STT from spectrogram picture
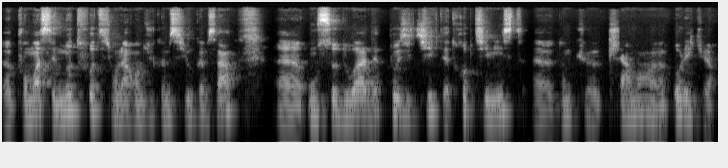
Euh, pour moi, c'est notre faute si on l'a rendu comme ci ou comme ça. Euh, on se doit d'être positif, d'être optimiste. donc, clairement, haut les cœurs.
